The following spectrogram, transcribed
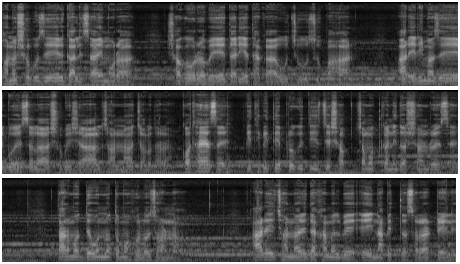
ঘন সবুজের গালিচায় মোড়া সগৌরবে দাঁড়িয়ে থাকা উঁচু উঁচু পাহাড়, আর এরই মাঝে বয়ে চলা সুবিশাল ঝর্ণা জলধারা। কথায় আছে, পৃথিবীতে প্রকৃতির যে সব চমৎকার নিদর্শন রয়েছে, তার মধ্যে অন্যতম হলো ঝর্ণা। আর এই ঝর্ণারই দেখা মিলবে এই নাপিত্যছড়ার ট্রেলে।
